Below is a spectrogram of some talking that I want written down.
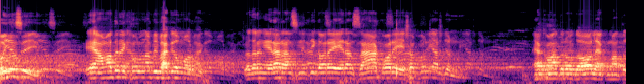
হয়েছে। এ আমাদের খুলনা বিভাগেও মরবে। সুতরাং এরা রাজনীতি করে, এরা যা করে সব দুনিয়ার জন্য। একমাত্র দল, একমাত্র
